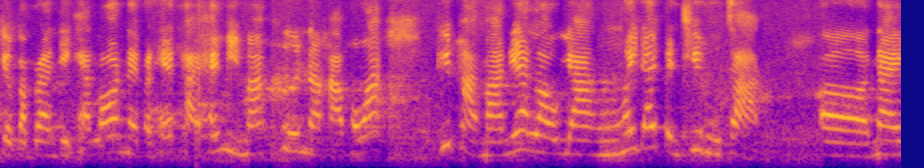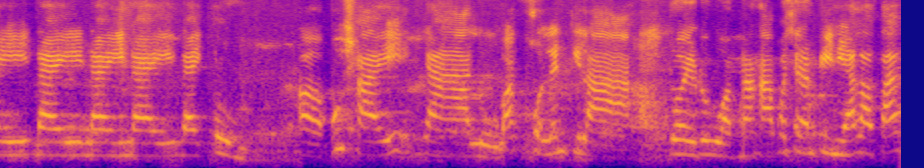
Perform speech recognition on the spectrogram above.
เกี่ยวกับแบรนด์ดีแคทลอนในประเทศไทยให้มีมากขึ้นนะคะ เพราะว่าที่ผ่านมาเนี่ยเรายังไม่ได้เป็นที่รู้จักในในในในในกลุ่ม ผู้ใช้งานหรือว่าคนเล่นกีฬาโดยรวมนะคะ เพราะฉะนั้นปีนี้เราตั้ง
